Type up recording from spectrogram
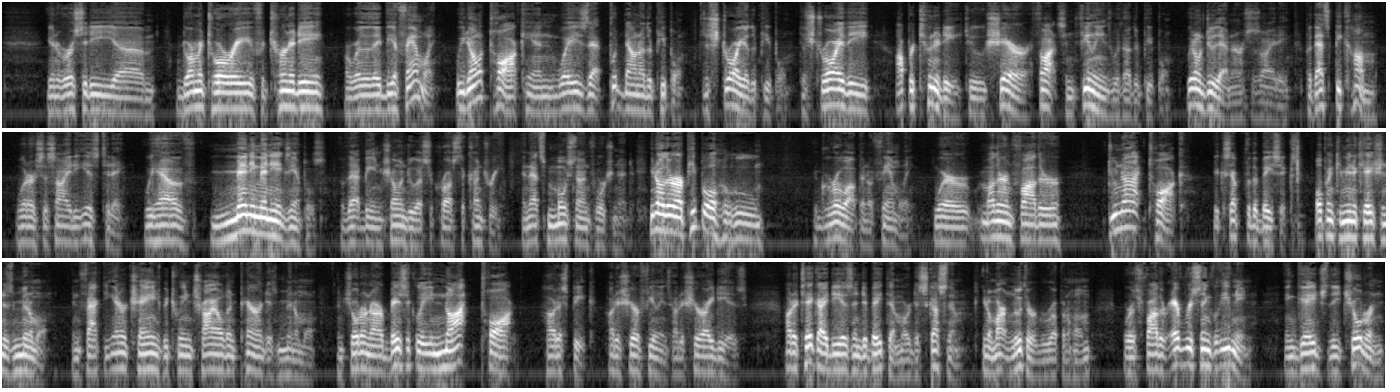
university um, dormitory, fraternity, or whether they be a family. We don't talk in ways that put down other people, destroy other people, destroy the opportunity to share thoughts and feelings with other people. We don't do that in our society. But that's become what our society is today. We have many, many examples of that being shown to us across the country, and that's most unfortunate. You know, there are people who grow up in a family where mother and father do not talk except for the basics. Open communication is minimal. In fact, the interchange between child and parent is minimal. And children are basically not taught how to speak how to share feelings, how to share ideas, how to take ideas and debate them or discuss them. You know, Martin Luther grew up in a home where his father every single evening engaged the children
